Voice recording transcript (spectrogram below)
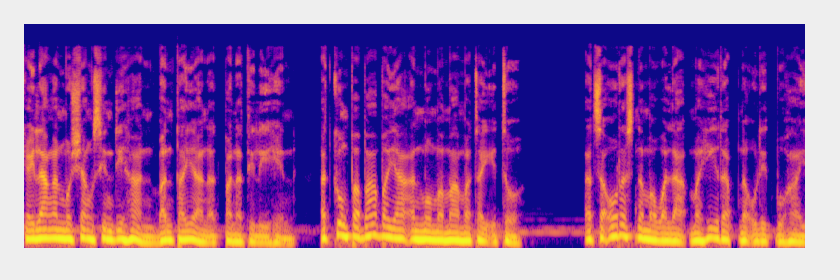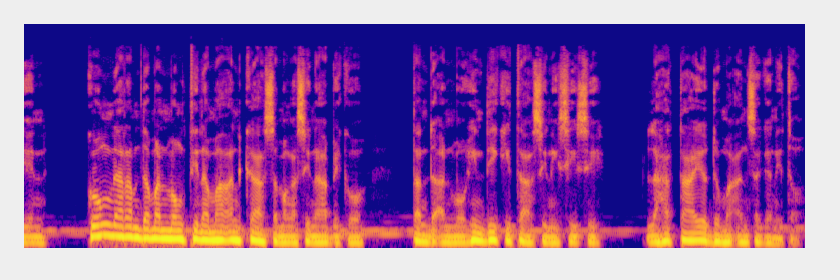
Kailangan mo siyang sindihan, bantayan at panatilihin. At kung pababayaan mo mamamatay ito, at sa oras na mawala, mahirap na ulit buhayin. Kung naramdaman mong tinamaan ka sa mga sinabi ko, tandaan mo hindi kita sinisisi. Lahat tayo dumaan sa ganito.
